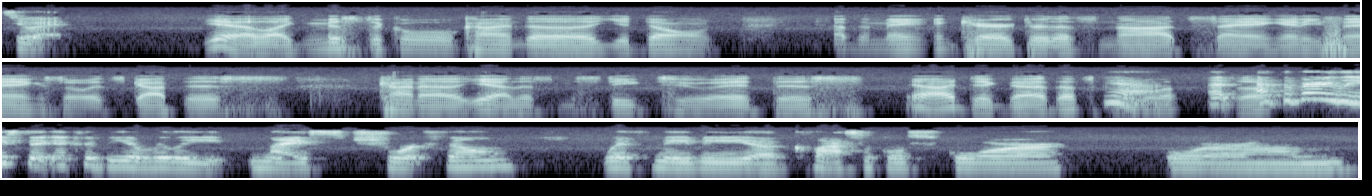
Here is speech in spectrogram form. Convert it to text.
to it. Yeah, like mystical kind of. You don't have the main character that's not saying anything, so it's got this kind of yeah, this mystique to it. This yeah, I dig that. That's cool. Yeah. At, at the very least, it, it could be a really nice short film with maybe a classical score or um,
